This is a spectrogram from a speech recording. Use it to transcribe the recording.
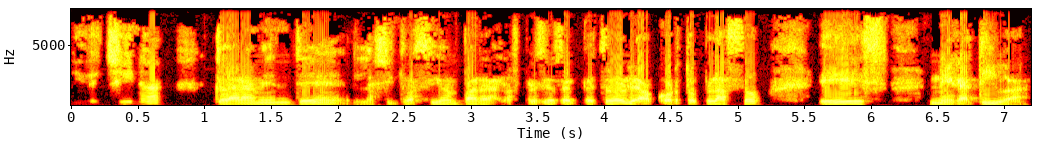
y de China, claramente la situación para los precios del petróleo a corto plazo es negativa.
